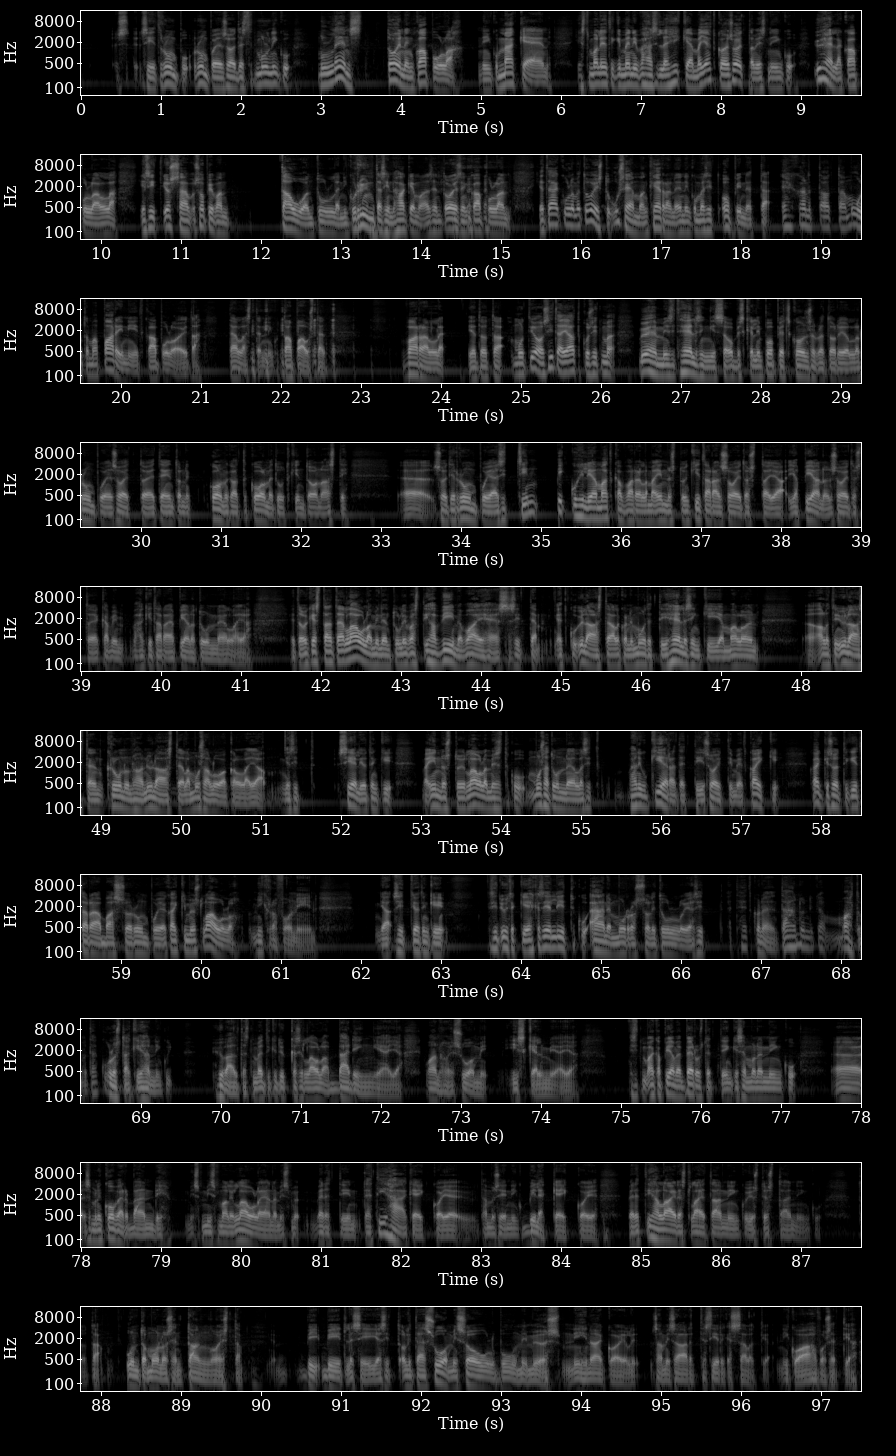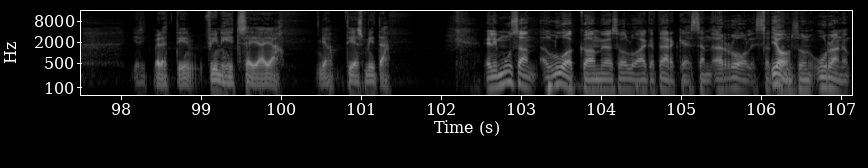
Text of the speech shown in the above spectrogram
siitä rumpu, rumpujen soitesta, että mulla, niin kuin, mulla lensi toinen kapula – niin kuin mäkeen. Ja sitten mä olin jotenkin meni vähän sille hikeä. Mä jatkoin soittamista niin kuin yhdellä kapulalla ja sitten jossain sopivan tauon tulle niin kuin ryntäsin hakemaan sen toisen kapulan. Ja tämä kuulemma toistui useamman kerran ennen kuin mä sitten opin, että ehkä kannattaa ottaa muutama pari niitä kapuloita tällaisten niin kuin tapausten varalle. Ja tota, mutta joo, sitä jatkui. Sitten mä myöhemmin sit Helsingissä opiskelin Popjats konservatoriolla rumpujen soittoa ja tein tonne kolme kautta kolme tutkintoon asti – soitin rumpuja ja sitten siinä pikkuhiljaa matkan varrella mä innostuin kitaran soitosta ja, ja pianon soitosta ja kävin vähän kitara- ja pianotunneilla ja että oikeastaan tämä laulaminen tuli vasta ihan viime vaiheessa sitten, että kun yläaste alkoi, niin muutettiin Helsinkiin ja mä aloin, aloitin yläasteen Kruununhaan yläasteella musaluokalla ja, ja sitten siellä jotenkin mä innostuin laulamisesta, kun musatunneilla sitten vähän niin kuin kierrätettiin soittimia, että kaikki, kaikki soitti kitaraa, bassoa, rumpuja ja kaikki myös laulo mikrofoniin. Ja sitten jotenkin, sitten yhtäkkiä ehkä siihen liittyi, kun äänenmurros oli tullut ja sitten, että hetkonen, tämähän on ikään mahtava, tämä kuulostaakin ihan niin kuin hyvältä. Sitten mä jotenkin tykkäsin laulaa baddingia ja vanhoja suomi-iskelmiä ja sitten aika pian me perustettiinkin semmoinen niin kuin, semmoinen coverbändi, missä miss mä olin laulajana, missä me vedettiin, tehtiin hääkeikkoja, tämmöisiä niin kuin bilekeikkoja. Vedettiin ihan laidasta laitaan niin kuin just jostain niin kuin, tota, Unto Monosen tangoista – Beatlesiin ja sitten oli tämä Suomi Soul-buumi myös niihin aikoihin. Oli Sami Saaret ja Sirke Salot ja Niko Ahvoset ja, ja sitten vedettiin Finhitsejä ja, ja ties mitä. Eli musan luokka on myös ollut aika tärkeässä roolissa Joo. sun uran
